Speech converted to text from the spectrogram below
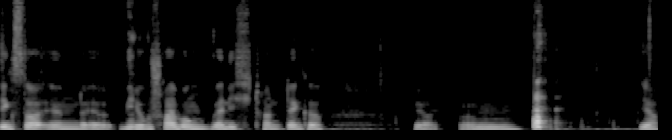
Dings da in der Videobeschreibung, wenn ich dran denke. Ja, ähm, ja.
